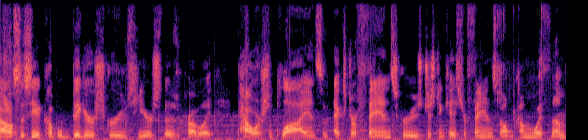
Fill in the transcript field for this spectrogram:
I also see a couple bigger screws here, so those are probably power supply and some extra fan screws just in case your fans don't come with them.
